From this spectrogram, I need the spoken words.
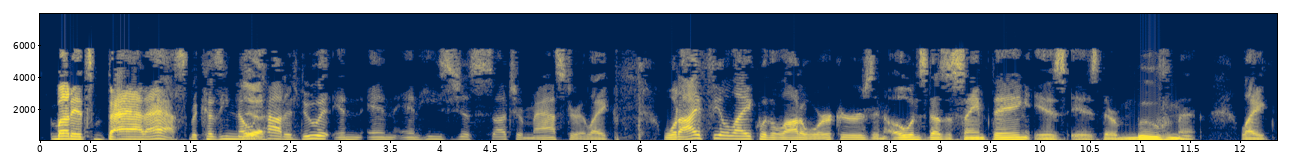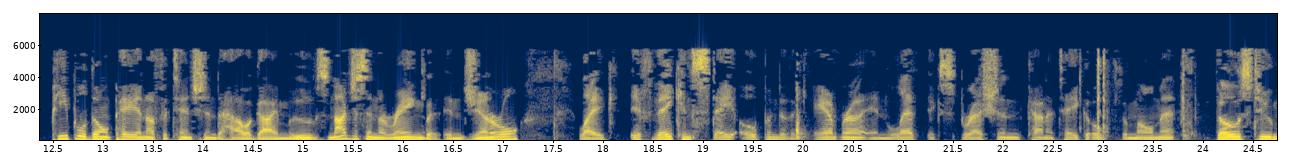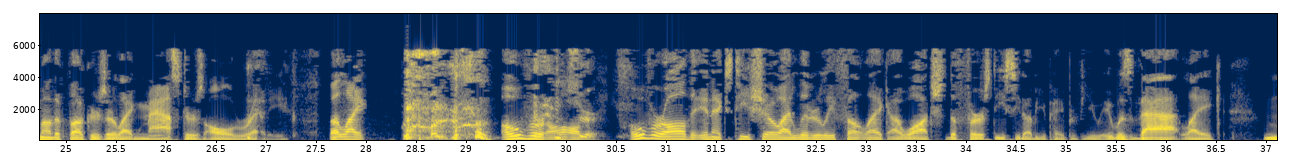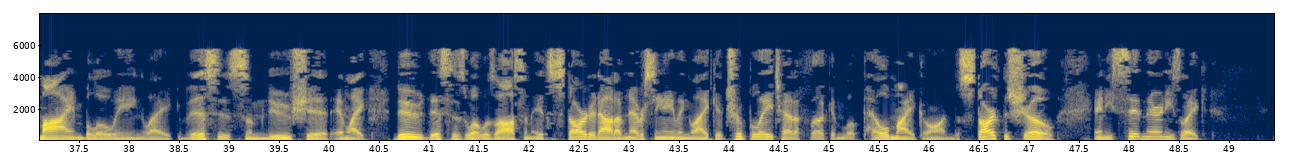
but it's badass because he knows Yeah. how to do it and, and, and he's just such a master at like, what I feel like with a lot of workers and Owens does the same thing is, is their movement. Like people don't pay enough attention to how a guy moves, not just in the ring, but in general. Like if they can stay open to the camera and let expression kind of take over the moment, those two motherfuckers are like masters already. But like overall, Sure. overall the NXT show, I literally felt like I watched the first ECW pay per view. It was that like mind blowing. Like this is some new shit, and like, dude, this is what was awesome. It started out. I've never seen anything like it. Triple H had a fucking lapel mic on to start the show, and he's sitting there and he's like.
